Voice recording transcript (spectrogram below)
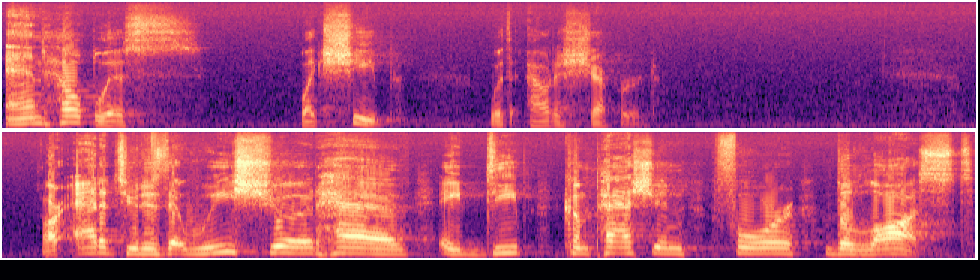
and helpless like sheep without a shepherd. Our attitude is that we should have a deep compassion for the lost.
